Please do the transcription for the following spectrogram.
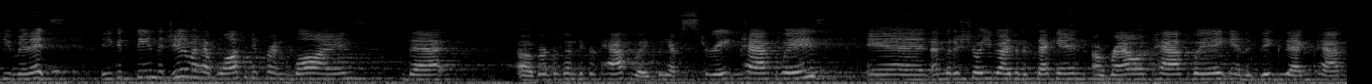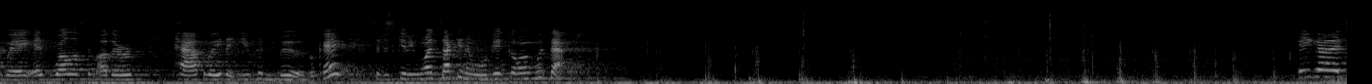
few minutes. You can see in the gym, I have lots of different lines that uh, represent different pathways. We have straight pathways, and I'm gonna show you guys in a second a round pathway and a zigzag pathway, as well as some other pathways that you can move, okay? So just give me one second and we'll get going with that. guys,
